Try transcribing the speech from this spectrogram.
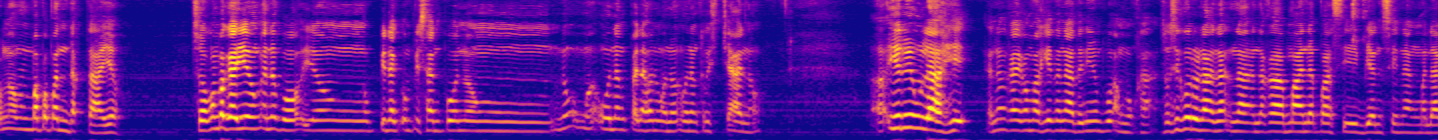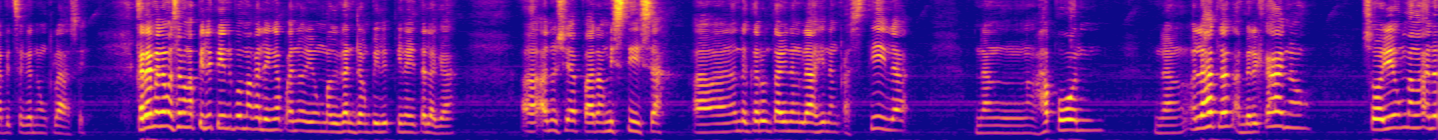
pang mapapandak tayo. So, kumbaga, yung ano po, yung pinag-umpisan po nung, nung unang panahon, unang, unang Kristiyano, uh, yun yung lahi. Ano, kaya kung makita natin, yun po ang mukha. So, siguro na, na, na nakamana pa si Beyonce ng malapit sa ganong klase. Karamihan naman sa mga Pilipino po mga kalingap, ano, yung magagandang Pilipinay talaga, uh, ano siya, parang mistisa. Uh, nagkaroon tayo ng lahi ng Kastila, ng Hapon, ng lahat lahat Amerikano. So yung mga ano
